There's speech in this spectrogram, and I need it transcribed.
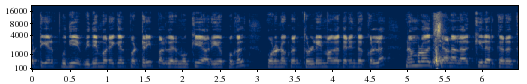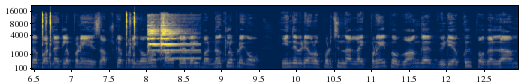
ஓட்டிகள் புதிய விதிமுறைகள் பற்றி பல்வேறு முக்கிய அறிவிப்புகள் உடனுக்குடன் துல்லியமாக தெரிந்து கொள்ள நம்மளோட சேனலை கீழே இருக்க இருக்க பட்டனை கிளிக் பண்ணி சப்ஸ்கிரைப் பண்ணிக்கோங்க. பக்கத்தில் பெல் பட்டனை கிளிக் பண்ணிக்கோங்க. இந்த வீடியோ உங்களுக்கு பிடிச்சிருந்தா லைக் பண்ணுங்கள் இப்போ வாங்க வீடியோக்குள் புகழலாம்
